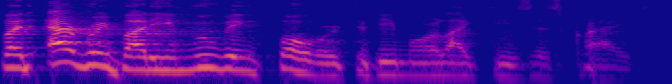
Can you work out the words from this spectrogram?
but everybody moving forward to be more like Jesus Christ.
